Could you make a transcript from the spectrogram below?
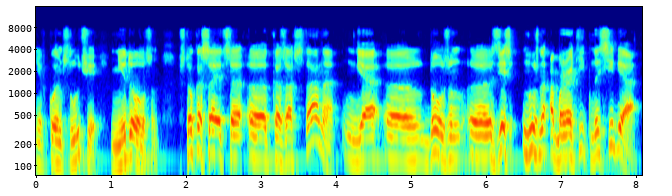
ни в коем случае не должен. Что касается э, Казахстана, я э, должен, э, здесь нужно обратить на себя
